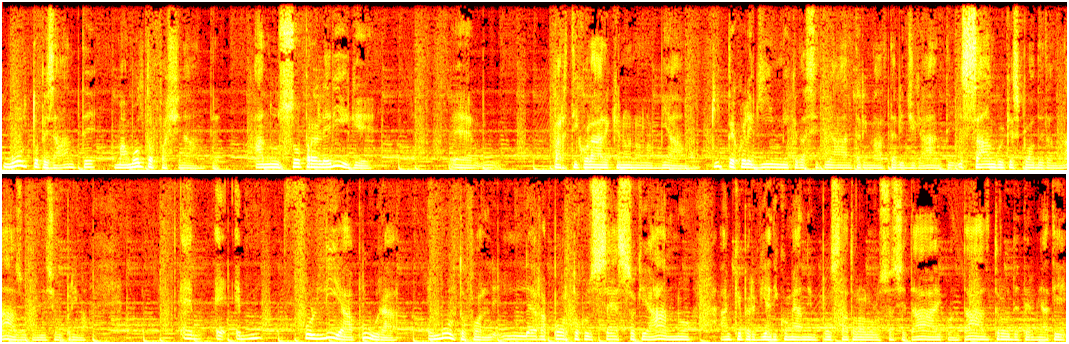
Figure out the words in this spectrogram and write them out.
molto pesante ma molto affascinante. Hanno un sopra le righe. Eh, particolare che noi non abbiamo. Tutte quelle gimmick da City Hunter, i martelli giganti, il sangue che esplode dal naso, come dicevo prima. È, è, è follia pura, è molto folle il rapporto col sesso che hanno, anche per via di come hanno impostato la loro società e quant'altro, determinate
